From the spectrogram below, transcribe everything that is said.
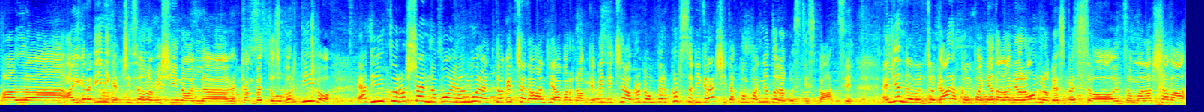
al, ai gradini che ci sono vicino al campetto sportivo e addirittura uscendo poi nel muretto che c'è davanti alla parrocchia, quindi c'era proprio un percorso di crescita accompagnato da questi spazi e lì andavo a giocare accompagnata da mio nonno che spesso insomma, lasciava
